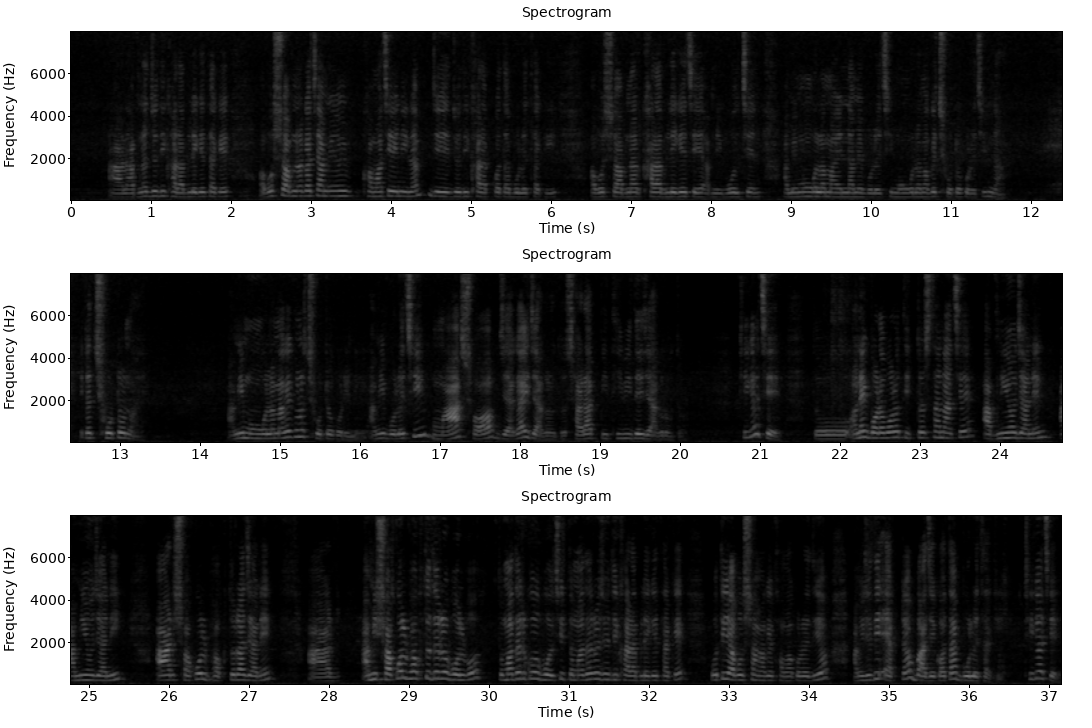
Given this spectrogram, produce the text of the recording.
আর আপনার যদি খারাপ লেগে থাকে, অবশ্য আপনার কাছে আমি ক্ষমা চেয়ে নিলাম যে যদি খারাপ কথা বলে থাকি অবশ্য আপনার খারাপ লেগেছে, আপনি বলছেন, আমি মঙ্গলা মায়ের নামে বলেছি, মঙ্গলা মাকে ছোট করেছি। না, এটা ছোট নয়। আমি মঙ্গলা মাকে কোনো ছোট করিনি। আমি বলেছি, মা সব জায়গায় জাগ্রত, সারা পৃথিবীতে জাগ্রত। ঠিক আছে? তো অনেক বড় বড় তীর্থস্থান আছে, আপনিও জানেন, আমিও জানি, আর সকল ভক্তরা জানে। আর আমি সকল ভক্তদেরও বলব, তোমাদেরকেও বলছি, তোমাদেরও যদি খারাপ লেগে থাকে, অতি অবশ্য আমাকে ক্ষমা করে দিও। আমি যদি একটাও বাজে কথা বলে থাকি, ঠিক আছে?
